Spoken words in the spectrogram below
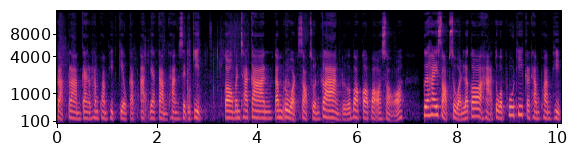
ปราบปรามการกระทำความผิดเกี่ยวกับอาชญากรรมทางเศรษฐกิจ กองบัญชาการตำรวจสอบสวนกลาง หรือว่าบกปอส พื่อให้สอบสวนแล้วก็หาตัวผู้ที่กระทำความผิด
